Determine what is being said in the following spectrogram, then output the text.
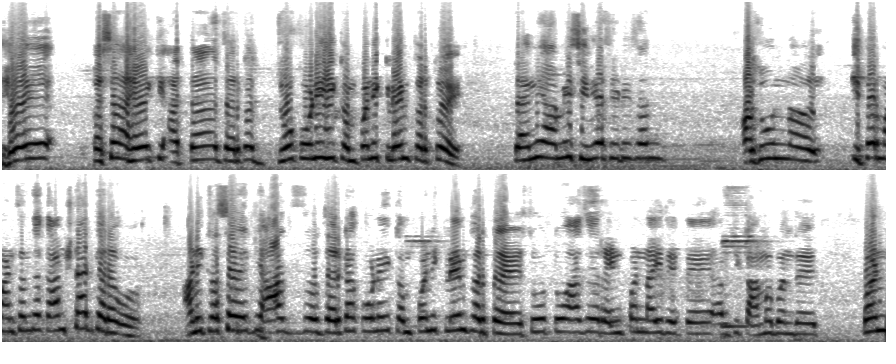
हे कसं आहे की आता जर का जो कोणी ही कंपनी क्लेम करतोय त्यांनी आम्ही सिनियर सिटीजन अजून इतर माणसांचं काम स्टार्ट करावं. आणि कसं आहे की आज जर का कोणी कंपनी क्लेम करतोय सो तो आज रेंट पण नाही देते आमची कामं बंद आहेत. पण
